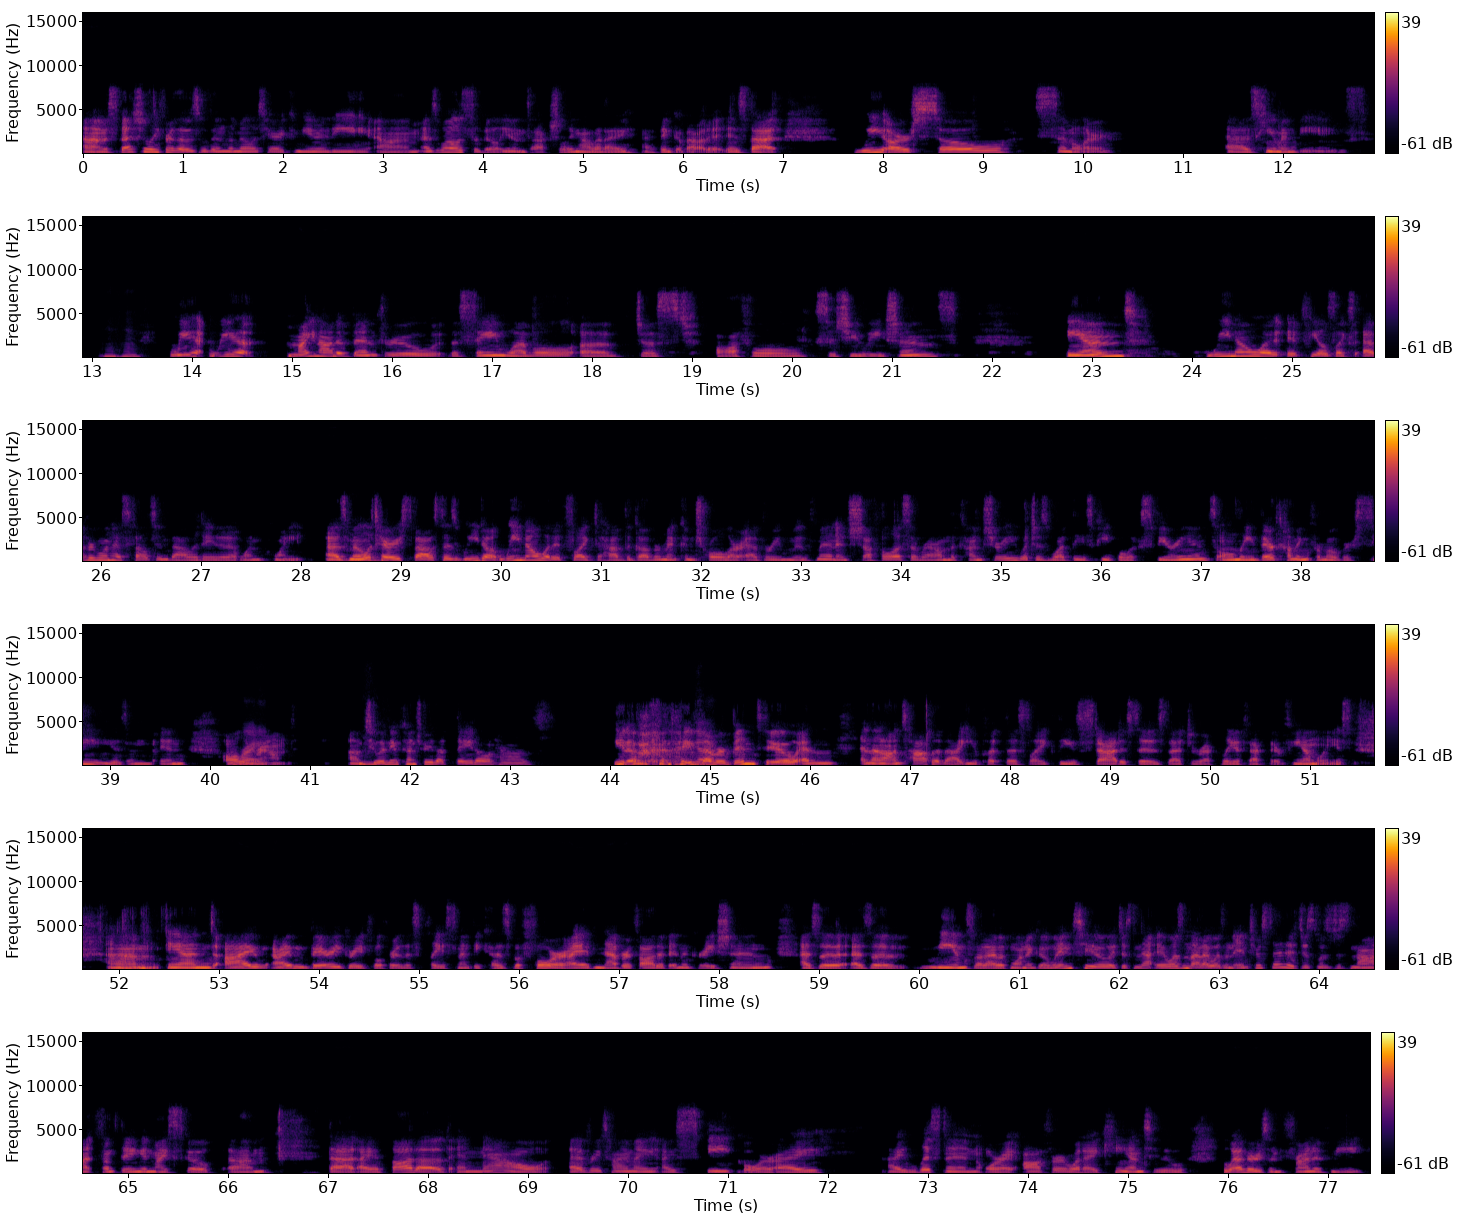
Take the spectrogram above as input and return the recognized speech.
um, especially for those within the military community, um, as well as civilians, actually, now that I, I think about it, is that we are so similar as human beings. Mm-hmm. We, we might not have been through the same level of just awful situations. And we know what it feels like. Everyone has felt invalidated at one point. As mm-hmm. military spouses, we don't we know what it's like to have the government control our every movement and shuffle us around the country, which is what these people experience. Only they're coming from overseas and, and all right. around um, mm-hmm. to a new country that they don't have you know they've yeah. never been to. And and then on top of that you put this like these statuses that directly affect their families. Um, and i i'm very grateful for this placement because before i had never thought of immigration as a as a means that i would want to go into. It just not it wasn't that i wasn't interested. It just was just not something in my scope um, that i had thought of. And now every time I, I speak or I I listen or I offer what I can to whoever's in front of me,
